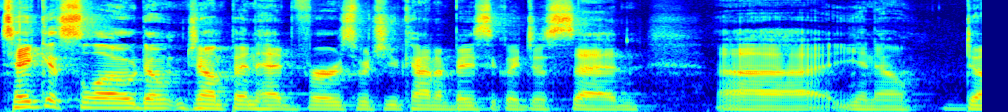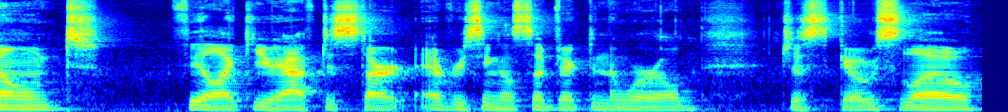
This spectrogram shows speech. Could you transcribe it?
take it slow, don't jump in head first, which you kind of basically just said. Uh, you know, don't feel like you have to start every single subject in the world. Just go slow.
